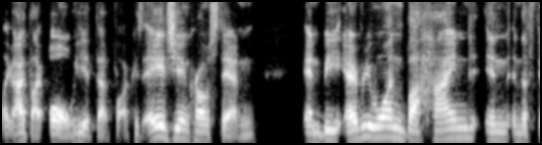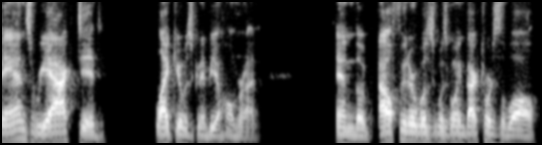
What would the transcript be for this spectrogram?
Like I thought, oh, he hit that far because A, Giancarlo Stanton, and B, everyone behind in in the fans reacted like it was going to be a home run, and the outfielder was was going back towards the wall.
